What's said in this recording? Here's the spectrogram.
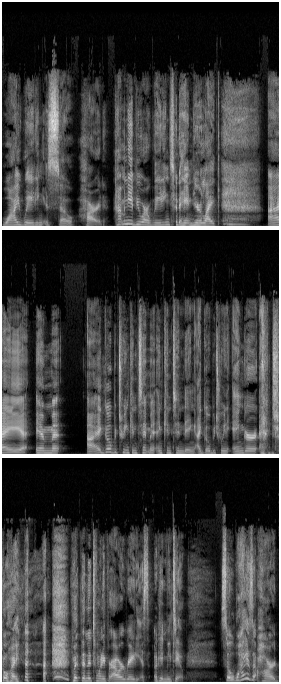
why waiting is so hard. How many of you are waiting today and you're like, I am I go between contentment and contending. I go between anger and joy within a 24 hour radius. Okay, me too. So, why is it hard?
